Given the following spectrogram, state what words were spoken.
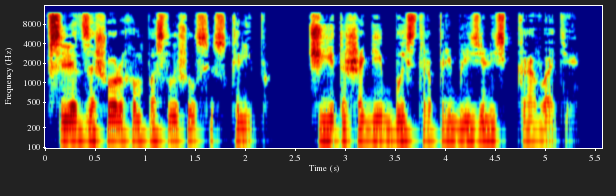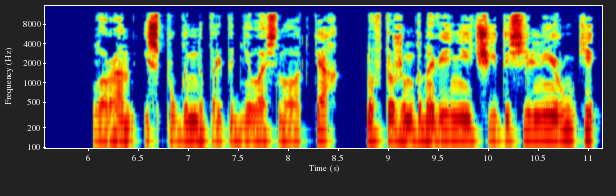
Вслед за шорохом послышался скрип. Чьи-то шаги быстро приблизились к кровати. Лоран испуганно приподнялась на локтях, но в то же мгновение чьи-то сильные руки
